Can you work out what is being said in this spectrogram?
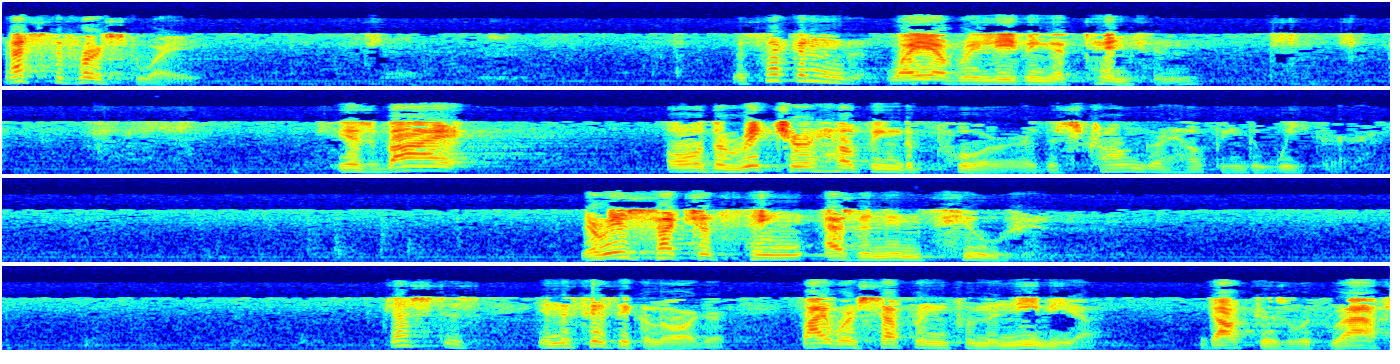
That's the first way. The second way of relieving a tension is by, oh, the richer helping the poorer, the stronger helping the weaker. There is such a thing as an infusion. Just as in the physical order. If I were suffering from anemia, doctors would graft,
